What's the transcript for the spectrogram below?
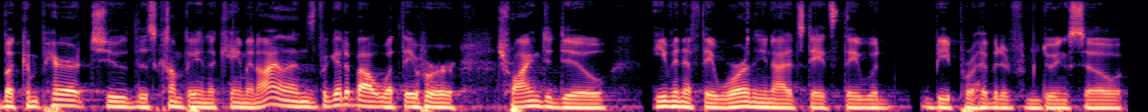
But compare it to this company in the Cayman Islands, forget about what they were trying to do. Even if they were in the United States, they would be prohibited from doing so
